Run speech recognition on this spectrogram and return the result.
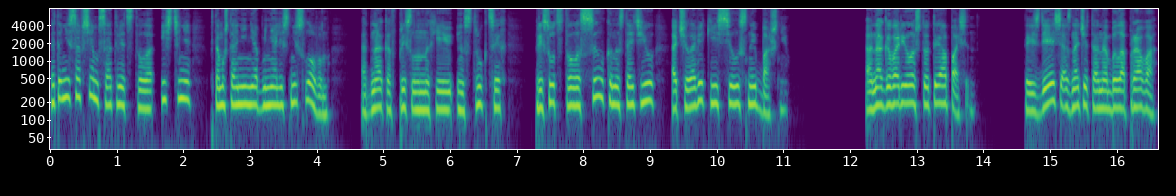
Это не совсем соответствовало истине, потому что они не обменялись ни словом, однако в присланных ею инструкциях присутствовала ссылка на статью о человеке из Силосной башни. Она говорила, что ты опасен. Ты здесь, а значит, она была права.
